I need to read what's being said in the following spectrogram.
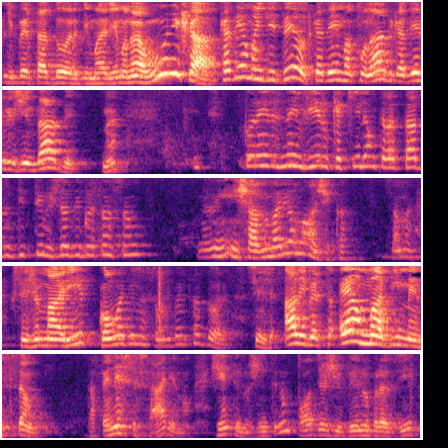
libertadora de Maria, mas não é a única. Cadê a Mãe de Deus? Cadê a Imaculada? Cadê a Virgindade? Né? Porém, eles nem viram que aquilo é um tratado de teologia da libertação em chave mariológica. Ou seja, Maria com a dimensão libertadora. Ou seja, a libertação é uma dimensão da fé necessária. Não? Gente, a gente não pode hoje viver no Brasil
